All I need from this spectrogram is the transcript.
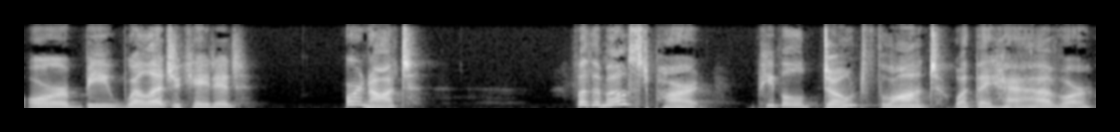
or be well educated, or not. For the most part, people don't flaunt what they have or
